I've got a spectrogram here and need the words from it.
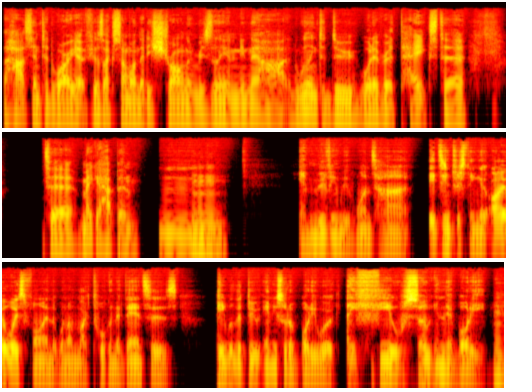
the heart centered warrior feels like someone that is strong and resilient and in their heart and willing to do whatever it takes to to make it happen. Mm. Mm yeah, moving with one's heart. It's interesting. I always find that when I'm like talking to dancers, people that do any sort of body work, they feel so in their body. Mm.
